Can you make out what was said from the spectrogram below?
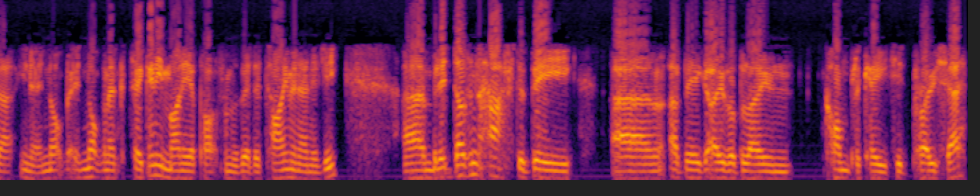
that you know not not going to take any money apart from a bit of time and energy, um, but it doesn't have to be uh, a big overblown complicated process.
